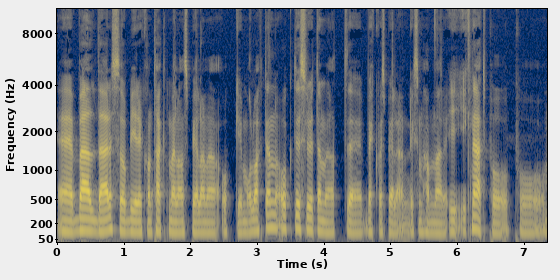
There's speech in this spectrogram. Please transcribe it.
Eh, väl där så blir det kontakt mellan spelarna och eh, målvakten och det slutar med att eh, Växjöspelaren liksom hamnar i, i knät på, på,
